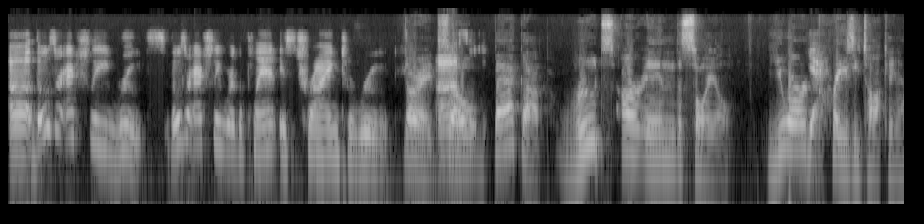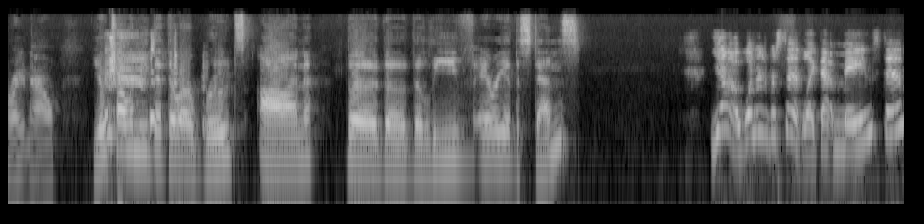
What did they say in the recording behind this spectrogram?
uh, those are actually roots. Those are actually where the plant is trying to root. All right, uh, so, so, back up. Roots are in the soil. You are yeah. crazy talking right now. You're telling me that there are roots on the, the, the leaf area, the stems? Yeah, one hundred percent. Like that main stem,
